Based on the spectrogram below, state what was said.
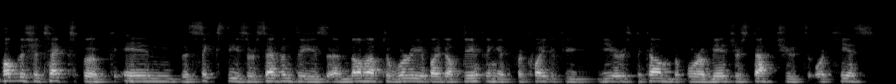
publish a textbook in the 60s or 70s and not have to worry about updating it for quite a few years to come before a major statute or case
